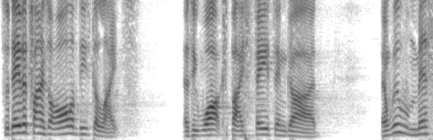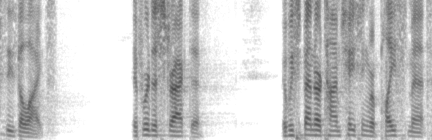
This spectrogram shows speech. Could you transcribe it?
So David finds all of these delights as he walks by faith in God, and we will miss these delights if we're distracted, if we spend our time chasing replacement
